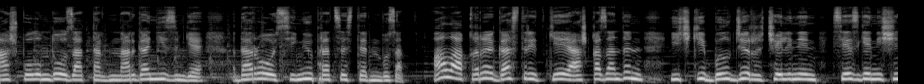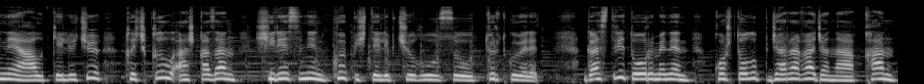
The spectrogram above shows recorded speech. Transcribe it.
аш болумдуу заттардын организмге дароо сиңүү процесстерин бузат. Ал акыры гастритке ашказандын ички былжыр челинин сезгенишине алып келүүчү кычкыл ашказан ширесинин көп иштелип чыгуусу түрткү берет. Гастрит оору менен коштолуп жарага жана кан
